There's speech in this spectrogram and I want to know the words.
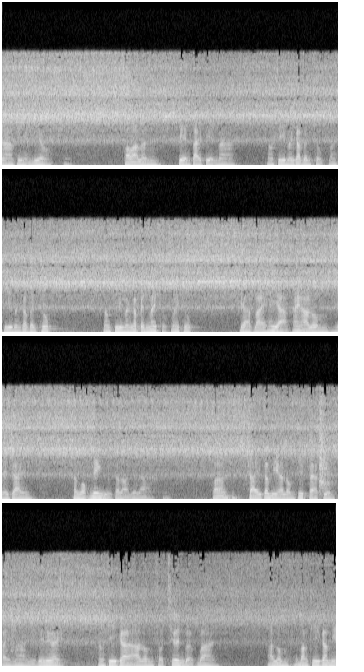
นาเพียงอย่างเดียว เพราะว่ามันเปลี่ยนไปเปลี่ยนมา บางทีมันก็เป็นสุข บางทีมันก็เป็นทุกข์บางทีมันก็เป็นไม่สุขไม่ทุกข์อย่าไปให้อยากให้อารมณ์ในใจสงบนิ่งอยู่ตลอดเวลา เพราะใจก็มีอารมณ์ที่แปรปรวนไปมาอยู่เรื่อยๆ บางทีก็อารมณ์สดชื่นเบิกบาน อารมณ์บางทีก็มี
